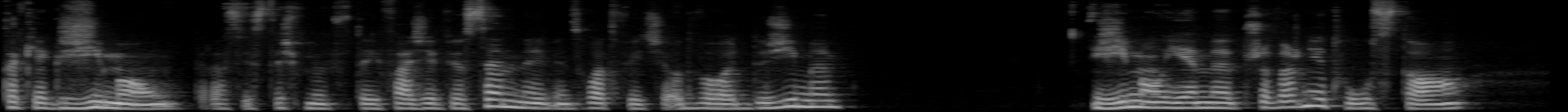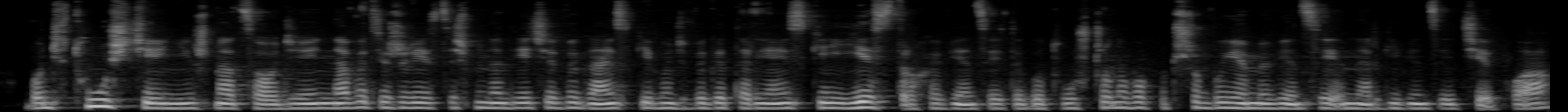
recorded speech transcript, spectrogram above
tak jak zimą. Teraz jesteśmy w tej fazie wiosennej, więc łatwiej się odwołać do zimy. Zimą jemy przeważnie tłusto, bądź tłuściej niż na co dzień. Nawet jeżeli jesteśmy na diecie wegańskiej bądź wegetariańskiej, jest trochę więcej tego tłuszczu, no bo potrzebujemy więcej energii, więcej ciepła.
